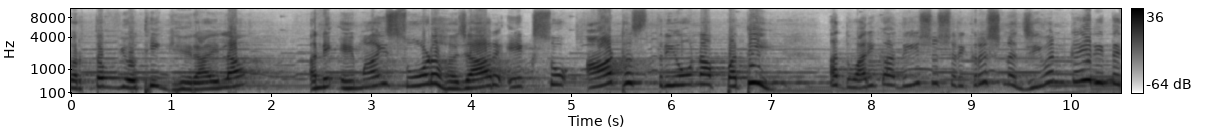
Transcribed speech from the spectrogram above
કર્તવ્યોથી ઘેરાયેલા અને એમાંય સોળ હજાર એકસો આઠ સ્ત્રીઓના પતિ આ દ્વારિકાધીશ શ્રી કૃષ્ણ જીવન કઈ રીતે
